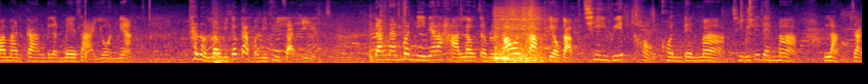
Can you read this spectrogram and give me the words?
ประมาณกลางเดือนเมษายนเนี่ยถนนเหล่านี้ก็กลับมามีสีสันอีก ดังนั้นวันนี้เนี่ยนะคะเราจะมาเล่าให้ฟังเกี่ยวกับชีวิตของคนเดนมาร์กชีวิตที่เดนมาร์กหลังจาก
